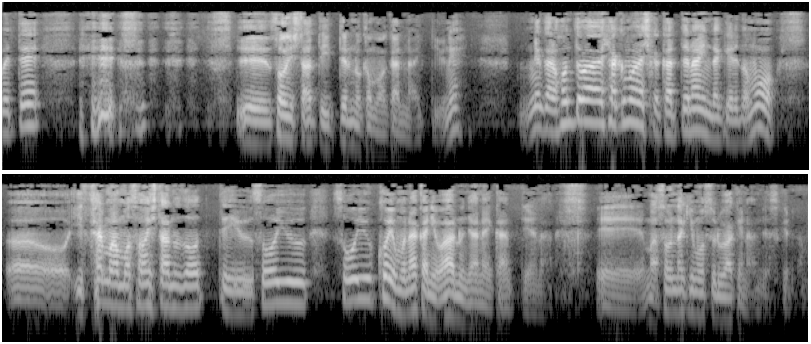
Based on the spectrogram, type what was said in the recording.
べて、えー、損したって言ってるのかもわかんないっていうね。だから本当は100万しか買ってないんだけれども、1000万も損したんだぞっていう、そういう、そういう声も中にはあるんじゃないかっていうような、えー、まあそんな気もするわけなんですけれども。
